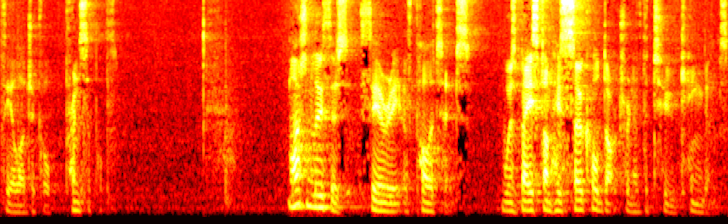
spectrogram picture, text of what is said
theological principles. Martin Luther's theory of politics was based on his so called doctrine of the two kingdoms.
